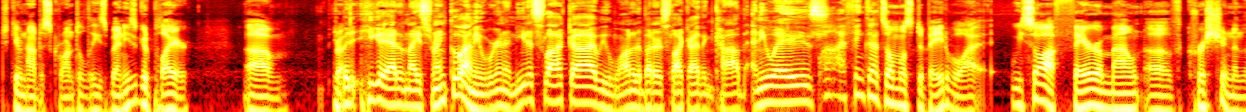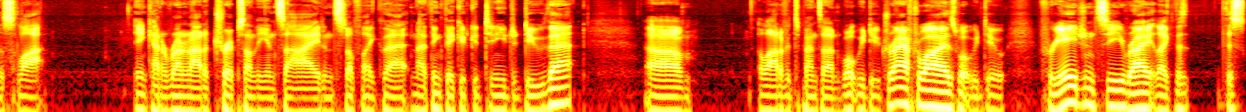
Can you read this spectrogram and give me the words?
just given how disgruntled he's been. He's a good player. Um, But he could add a nice wrinkle. I mean, we're gonna need a slot guy. We wanted a better slot guy than Cobb, anyways. well, I think that's almost debatable. I, we saw a fair amount of Christian in the slot and kind of running out of trips on the inside and stuff like that. And I think they could continue to do that. Um, a lot of it depends on what we do draft wise, what we do free agency, right? Like this, this,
